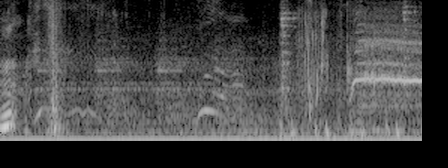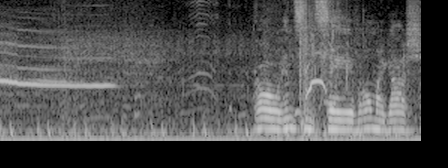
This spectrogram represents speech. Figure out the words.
Mm. Oh, instant save. Oh my gosh.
